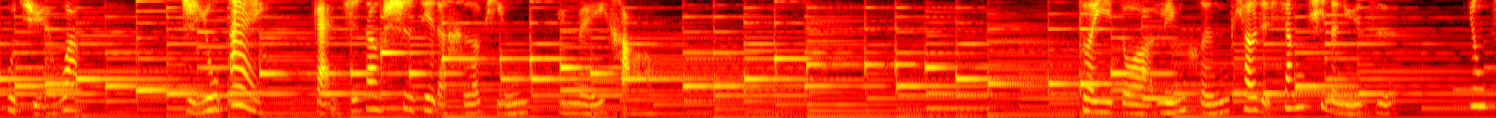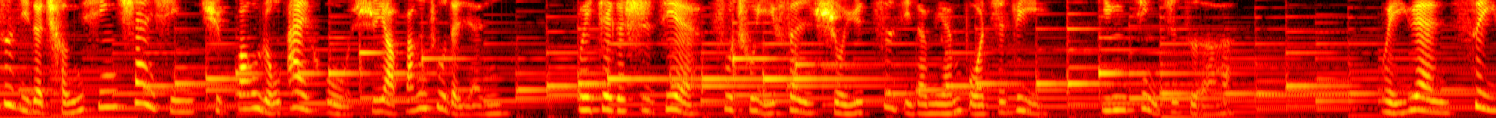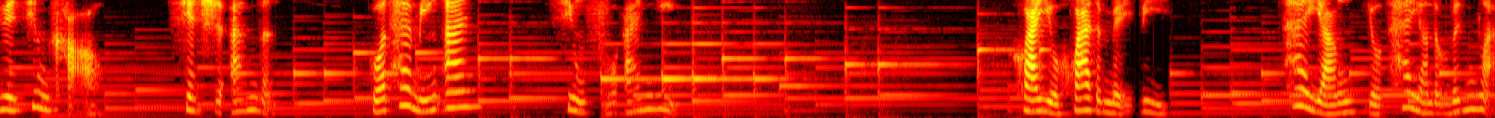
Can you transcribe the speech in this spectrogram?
不绝望，只用爱感知到世界的和平与美好。做一朵灵魂飘着香气的女子。用自己的诚心善心去包容爱护需要帮助的人，为这个世界付出一份属于自己的绵薄之力、应尽之责。唯愿岁月静好，现世安稳，国泰民安，幸福安逸。花有花的美丽。太阳有太阳的温暖，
